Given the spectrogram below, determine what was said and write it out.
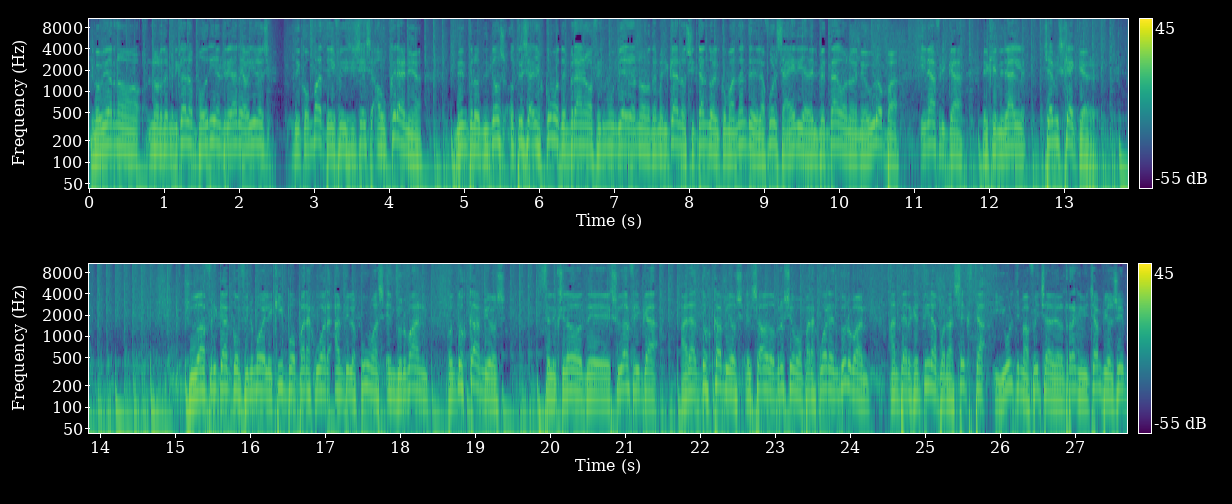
El gobierno norteamericano podría entregar aviones de combate F-16 a Ucrania dentro de dos o tres años, como temprano, afirmó un diario norteamericano citando al comandante de la Fuerza Aérea del Pentágono en Europa y en África, el general James Hecker. Sudáfrica confirmó el equipo para jugar ante los Pumas en Durban con dos cambios. Seleccionado de Sudáfrica hará dos cambios el sábado próximo para jugar en Durban ante Argentina por la sexta y última fecha del Rugby Championship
